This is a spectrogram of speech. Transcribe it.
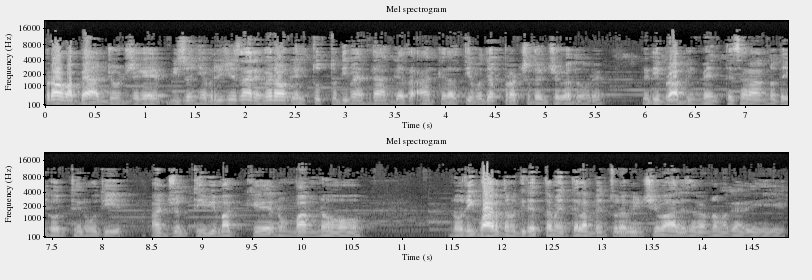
Però vabbè aggiunge che bisogna precisare però che il tutto dipende anche, anche dal tipo di approccio del giocatore. Quindi probabilmente saranno dei contenuti aggiuntivi ma che non vanno non riguardano direttamente l'avventura principale, saranno magari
